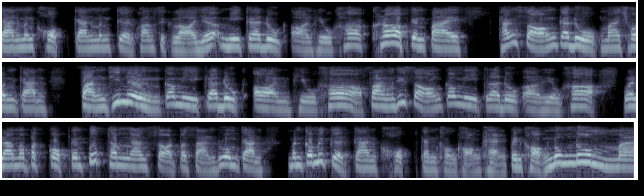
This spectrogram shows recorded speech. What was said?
กันมันขบกันมันเกิดความสึกหรอเยอะมีกระดูกอ่อนผิวข้อครอบกันไป ทั้งสองกระดูกมาชนกัน ฝั่งที่หนึ่งก็มีกระดูกอ่อนผิวข้อ ฝั่งที่สองก็มีกระดูกอ่อนผิวข้อ เวลามาประกบกันปุ๊บทำงานสอดประสานร่วมกัน มันก็ไม่เกิดการขบกันของของแข็งเป็นของนุ่มๆมา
